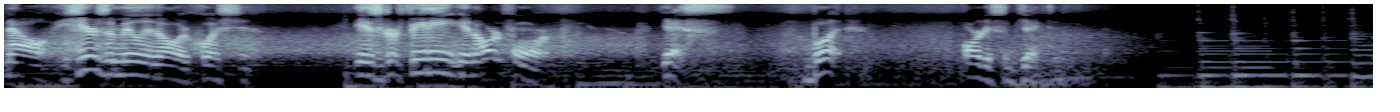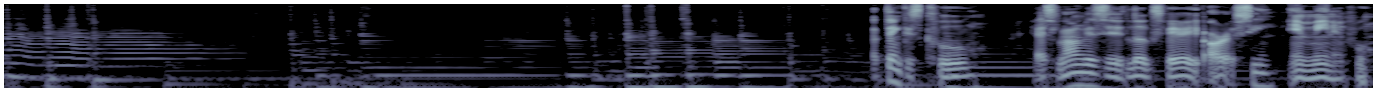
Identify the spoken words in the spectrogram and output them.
Now, here's a million dollar question Is graffiti an art form? Yes, but art is subjective. I think it's cool as long as it looks very artsy and meaningful.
